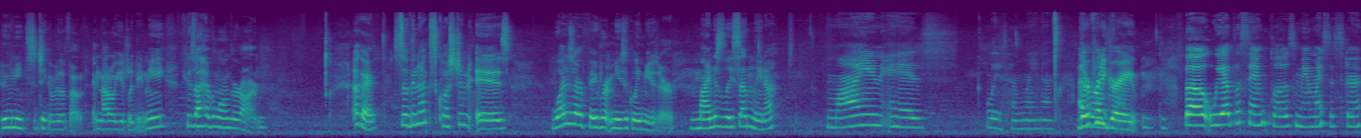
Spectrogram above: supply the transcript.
who needs to take over the phone, and that'll usually be me because I have a longer arm. Okay, so the next question is, what is our favorite musically muser? Mine is Lisa and Lena. mine is Lisa and Lena. They're pretty love great. But we have the same clothes, me and my sister,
